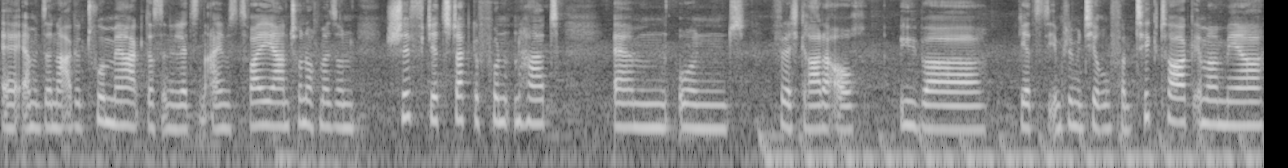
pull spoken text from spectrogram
er mit seiner Agentur merkt, dass in den letzten ein bis zwei Jahren schon noch mal so ein Shift jetzt stattgefunden hat ähm, und vielleicht gerade auch über jetzt die Implementierung von TikTok immer mehr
